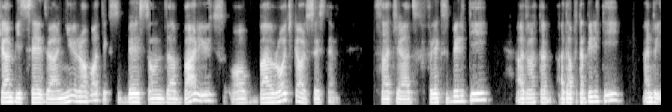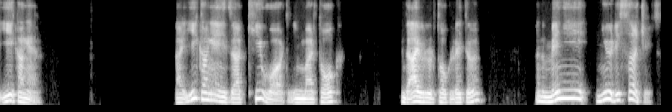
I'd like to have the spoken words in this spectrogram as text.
can be said a new robotics based on the values of biological system, such as flexibility, adaptability, and E-Kangen. Uh, E-Kangen is a keyword in my talk, and I will talk later. And many new researches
